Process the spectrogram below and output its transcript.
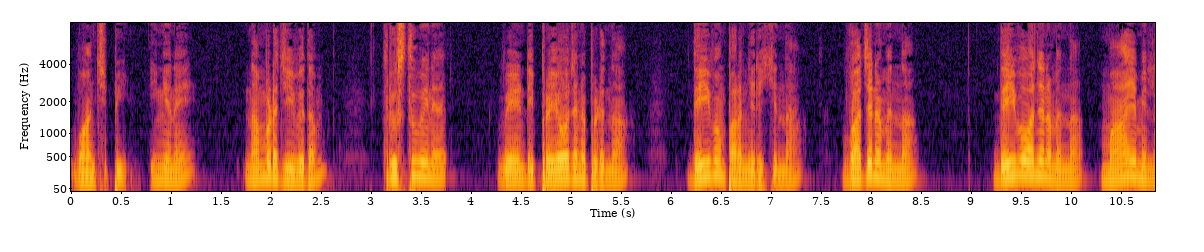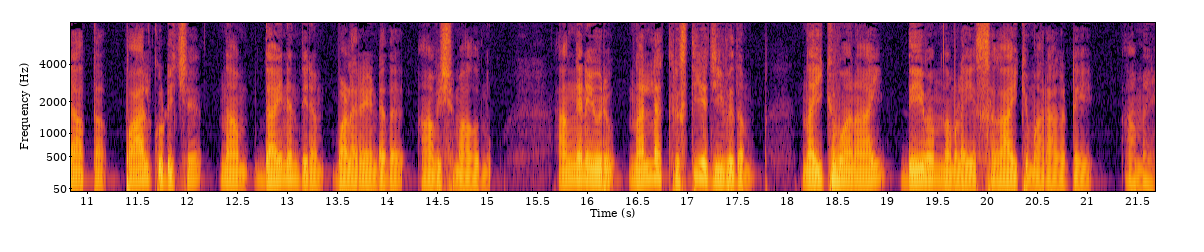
വാഞ്ചിപ്പീൻ. ഇങ്ങനെ നമ്മുടെ ജീവിതം ക്രിസ്തുവിന് വേണ്ടി പ്രയോജനപ്പെടുന്ന ദൈവം പറഞ്ഞിരിക്കുന്ന വചനമെന്ന ദൈവവചനമെന്ന മായമില്ലാത്ത പാൽ കുടിച്ച് നാം ദൈനംദിനം വളരേണ്ടത് ആവശ്യമാകുന്നു. അങ്ങനെയൊരു നല്ല ക്രിസ്തീയ ജീവിതം നയിക്കുവാനായി ദൈവം നമ്മളെ സഹായിക്കുമാറാകട്ടെ. ആമേൻ.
